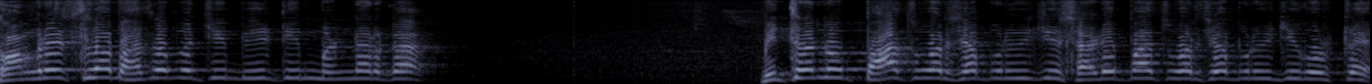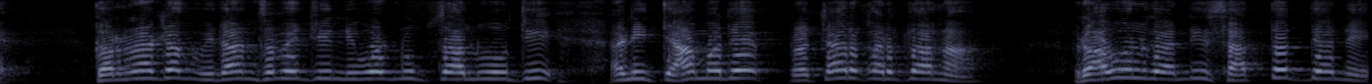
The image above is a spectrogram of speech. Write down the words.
काँग्रेसला भाजपची बी टीम म्हणणार का? मित्रांनो पाच वर्षापूर्वीची साडेपाच वर्षापूर्वीची गोष्ट आहे. कर्नाटक विधानसभेची निवडणूक चालू होती आणि त्यामध्ये प्रचार करताना राहुल गांधी सातत्याने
